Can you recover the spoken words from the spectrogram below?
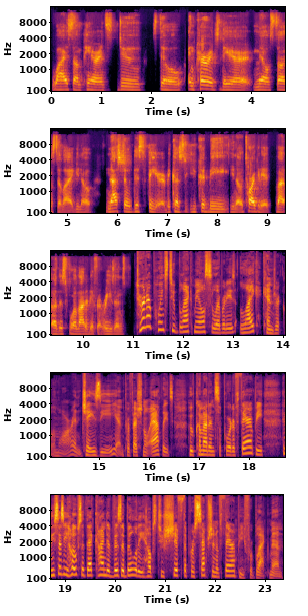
why some parents do still encourage their male sons to, like, you know, not show this fear because you could be, you know, targeted by others for a lot of different reasons. Turner points to black male celebrities like Kendrick Lamar and Jay-Z and professional athletes who've come out in support of therapy, and he says he hopes that that kind of visibility helps to shift the perception of therapy for black men.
